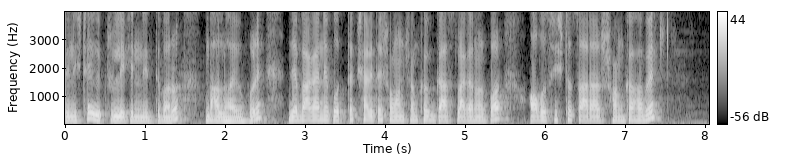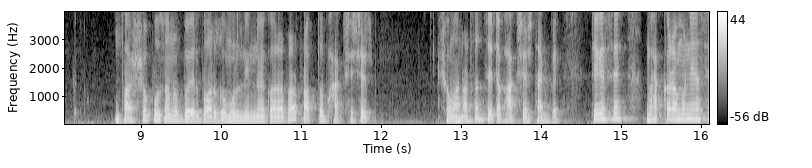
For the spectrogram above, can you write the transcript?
জিনিসটাই একটু লিখে নিতে পারো, ভালো হয় উপরে। যে বাগানে প্রত্যেক সারিতে সমান সংখ্যক গাছ লাগানোর পর অবশিষ্ট চারার সংখ্যা হবে পাঁচশো পঁচানব্বইয়ের বর্গমূল নির্ণয় করার পর প্রাপ্ত ভাগশেষের সমান অর্থাৎ যেটা ভাগশেষ থাকবে ঠিক আছে? ভাগ করা মনে আছে?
